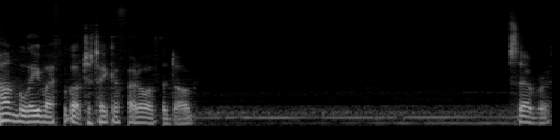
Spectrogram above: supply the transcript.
Can't believe I forgot to take a photo of the dog. Cerberus.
